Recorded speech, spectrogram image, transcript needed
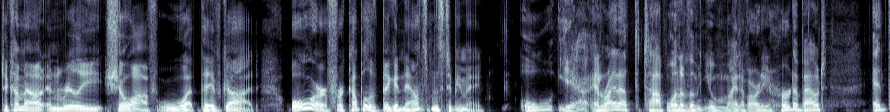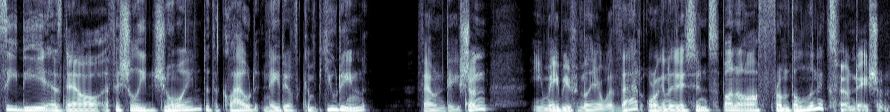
to come out and really show off what they've got, or for a couple of big announcements to be made. Oh, yeah. And right at the top, one of them you might have already heard about. etcd has now officially joined the Cloud Native Computing Foundation. You may be familiar with that organization spun off from the Linux Foundation.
